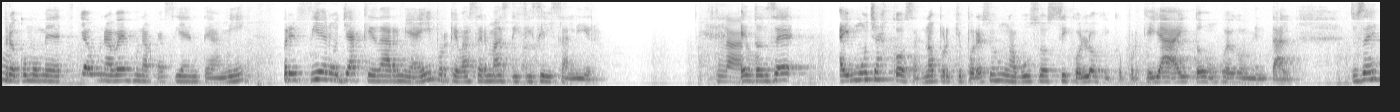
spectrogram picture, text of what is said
pero como me decía una vez una paciente a mí, prefiero ya quedarme ahí porque va a ser más difícil salir. Claro. Entonces, hay muchas cosas, ¿no? Porque por eso es un abuso psicológico, porque ya hay todo un juego mental. Entonces,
